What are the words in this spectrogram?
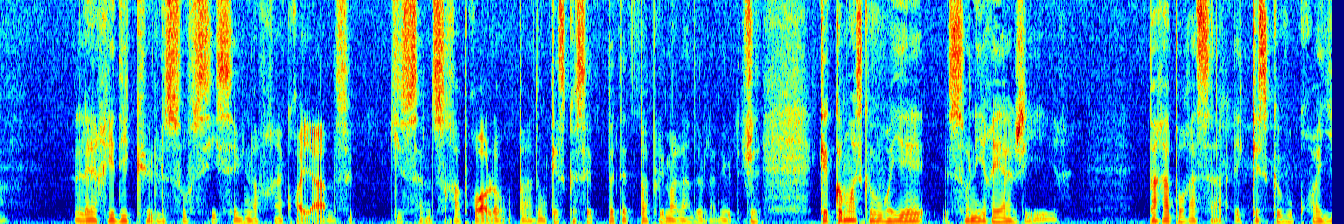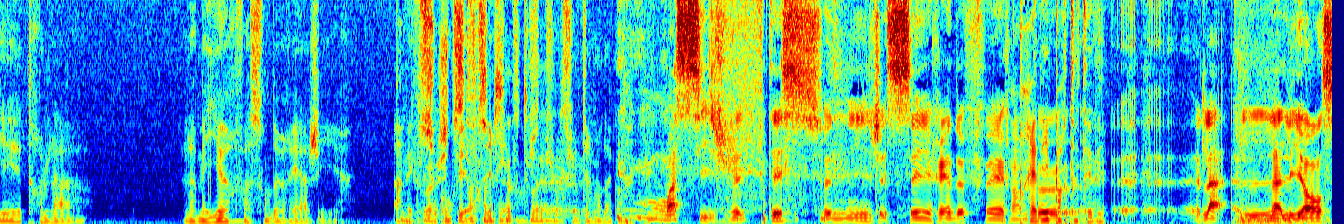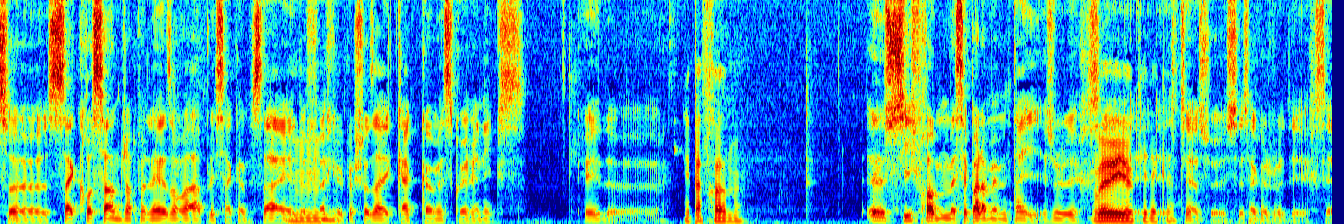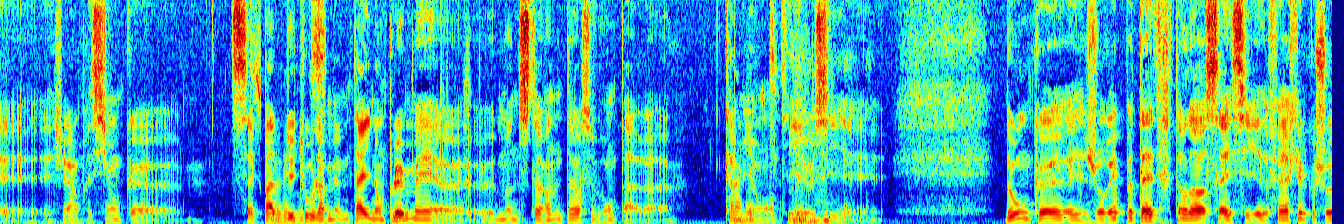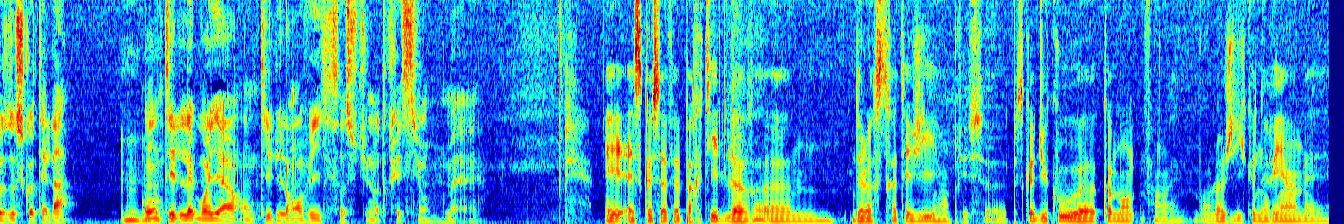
l'air ridicule, sauf si c'est une offre incroyable, ce qui ça ne sera probablement pas. Donc, est-ce que c'est peut-être pas plus malin de l'annuler? Comment est-ce que vous voyez Sony réagir par rapport à ça et qu'est-ce que vous croyez être la meilleure façon de réagir? Avec ce rien. Je- J'en suis entièrement d'accord. Moi, si j'étais Sony, j'essayerais de faire un peu par tout euh, la- l'alliance euh, sacro-sainte japonaise, on va appeler ça comme ça, et de Mhm. faire quelque chose avec Capcom et Square Enix. Et de... Et pas From. Euh, si From, mais c'est pas la même taille. Je veux dire, Oui, oui, ok, d'accord. C'est ça que je veux dire. C'est- J'ai l'impression que c'est pas du tout la même taille non plus, mais euh, Monster Hunter se vend par euh, camion entier aussi. et- Donc euh, j'aurais peut-être tendance à essayer de faire quelque chose de ce côté-là. Mhm. Ont-ils les moyens? Ont-ils l'envie? Ça, c'est une autre question. Mais Et est-ce que ça fait partie de leur, euh, de leur stratégie en plus euh, Parce que du coup, euh, comment. Enfin, bon, là, j'y connais rien, mais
